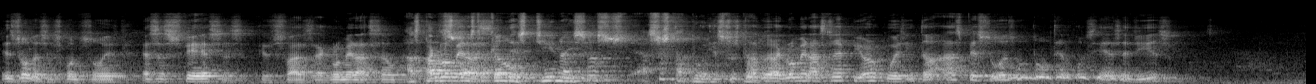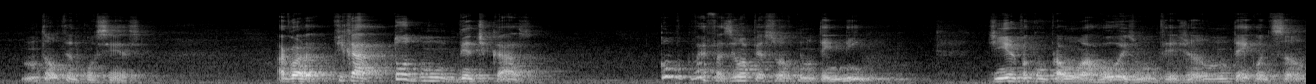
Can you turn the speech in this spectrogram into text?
Eles vão nessas condições, essas festas que eles fazem, aglomeração. As festas clandestinas, isso é assustador. É assustador. A aglomeração é a pior coisa. Então as pessoas não estão tendo consciência disso. Não estão tendo consciência. Agora, ficar todo mundo dentro de casa, como que vai fazer uma pessoa que não tem nem dinheiro para comprar um arroz, um feijão, não tem condição.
